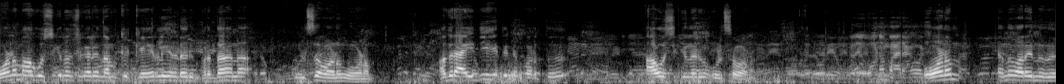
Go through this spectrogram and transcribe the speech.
ഓണം ആഘോഷിക്കുന്ന വെച്ചാൽ നമുക്ക് കേരളീയരുടെ ഒരു പ്രധാന ഉത്സവമാണ് ഓണം. അതൊരു ഐതിഹ്യത്തിന്റെ പുറത്ത് ആഘോഷിക്കുന്ന ഒരു ഉത്സവമാണ്. ഓണം എന്ന് പറയുന്നത്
